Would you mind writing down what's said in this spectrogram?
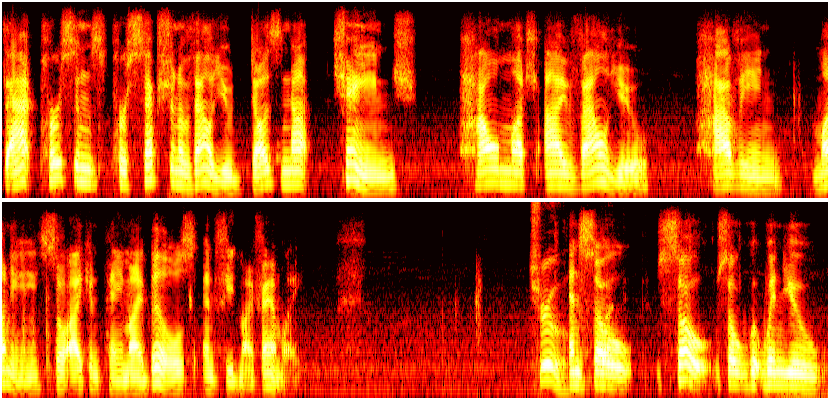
that person's perception of value does not change how much I value having money so I can pay my bills and feed my family. true. And so, so, so when you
